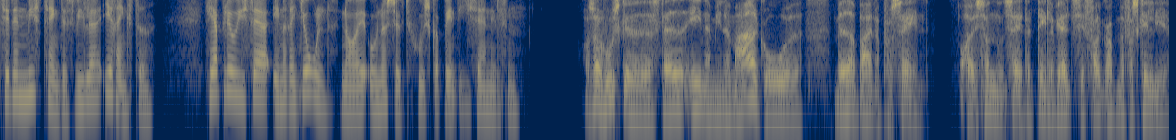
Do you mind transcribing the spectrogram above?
til den mistænktes villa i Ringsted. Her blev især en reol nøje undersøgt, husker Bent Især Nielsen. Og så huskede jeg stadig en af mine meget gode medarbejdere på sagen. Og i sådan en sag, der deler vi altid folk op med forskellige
